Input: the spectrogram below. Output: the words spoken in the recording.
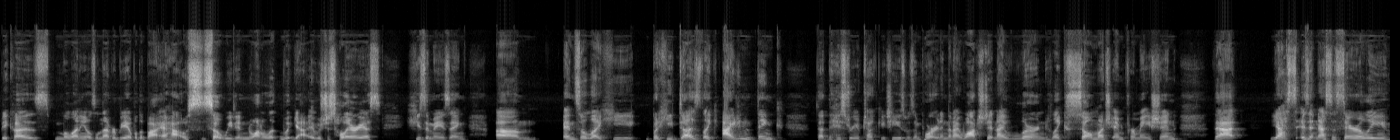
because millennials will never be able to buy a house. So we didn't want to, li- yeah, it was just hilarious. He's amazing. Um, and so like he, but he does like, I didn't think that the history of Chuck E. Cheese was important. And then I watched it and I learned like so much information that, yes, isn't necessarily,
